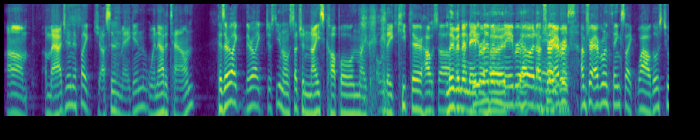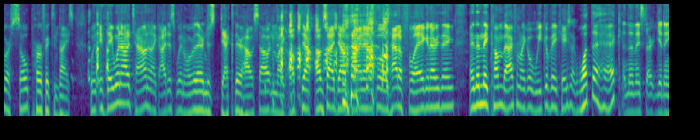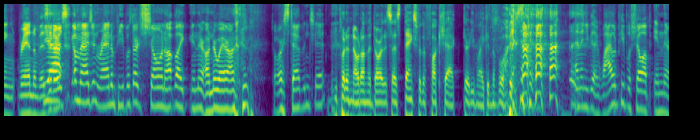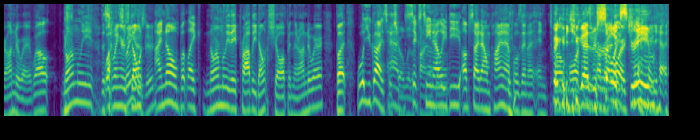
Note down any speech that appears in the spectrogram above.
Um, imagine if, like, Justin and Megan went out of town. Because they're like they're like just you know such a nice couple and like oh, they keep their house up Live in and, a like, they live in a neighborhood. Yeah, I'm sure every. I'm sure everyone thinks like, wow, those two are so perfect and nice. If they went out of town and like I just went over there and just decked their house out and like up down, upside down pineapples, had a flag and everything, and then they come back from like a week of vacation, like what the heck? And then they start getting random visitors. Yeah, visitors. imagine random people start showing up like in their underwear on their doorstep and shit. You put a note on the door that says, Thanks for the fuck shack, Dirty Mike and the boys. And then you'd be like, why would people show up in their underwear? Well, normally the What? swingers, Swingers, don't. dude. I know, but like normally they probably don't show up in their underwear. But well, you guys They show had with a 16 pineapple, LED upside down pineapples and a, and 12 Figured more you guys were on the so porch. extreme. Yeah,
